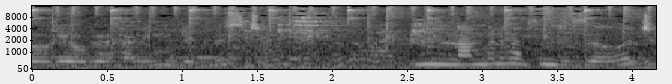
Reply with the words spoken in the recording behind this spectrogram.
so here we are having breakfast. now I'm gonna have some dessert.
